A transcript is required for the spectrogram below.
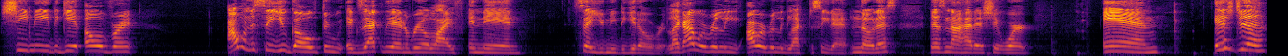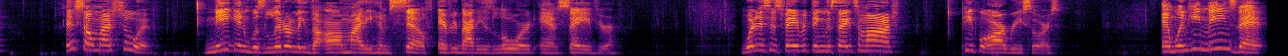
She need to get over it. I want to see you go through exactly that in real life and then say you need to get over it. Like I would really I would really like to see that. No, that's that's not how that shit work. And it's just it's so much to it. Negan was literally the Almighty himself, everybody's Lord and Savior. What is his favorite thing to say, Tamaj? People are a resource. And when he means that,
